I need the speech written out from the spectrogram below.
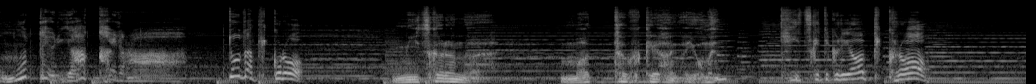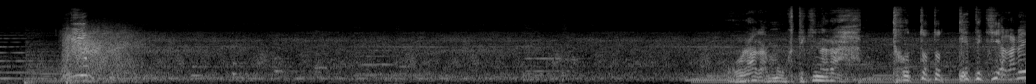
思ったより厄介だな。どうだピッコロ？見つからんな。全く気配が読めん。気ぃつけてくれよピッコロオラが目的ならとっとと出てきやがれ。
